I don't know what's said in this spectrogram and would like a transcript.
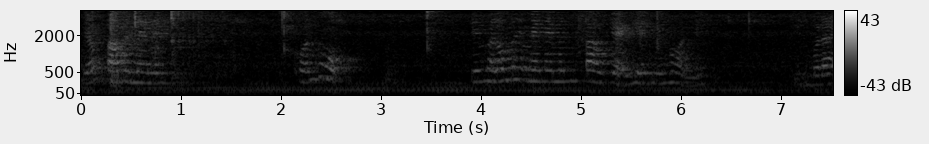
เดี๋ยวเป่าให้แม่เลยคนหก ปินพะโล้ไม่ให้แม่เลยมันเป่าแกงเห็ดมันฮอดนี่กินบ่ได้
